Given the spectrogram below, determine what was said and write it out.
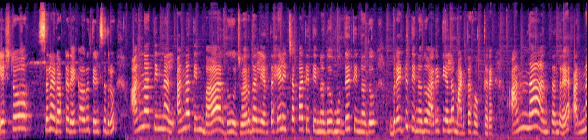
ಎಷ್ಟೋ ಸಲ ಡಾಕ್ಟರ್ ರೇಖಾ ಅವರು ತಿಳಿಸಿದ್ರು, ಅನ್ನ ತಿನ್ನಲ್, ಅನ್ನ ತಿನ್ನಬಾರ್ದು ಜ್ವರದಲ್ಲಿ ಅಂತ ಹೇಳಿ ಚಪಾತಿ ತಿನ್ನೋದು, ಮುದ್ದೆ ತಿನ್ನೋದು, ಬ್ರೆಡ್ ತಿನ್ನೋದು ಆ ರೀತಿ ಎಲ್ಲ ಮಾಡ್ತಾ ಹೋಗ್ತಾರೆ. ಅನ್ನ ಅಂತಂದರೆ ಅನ್ನ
